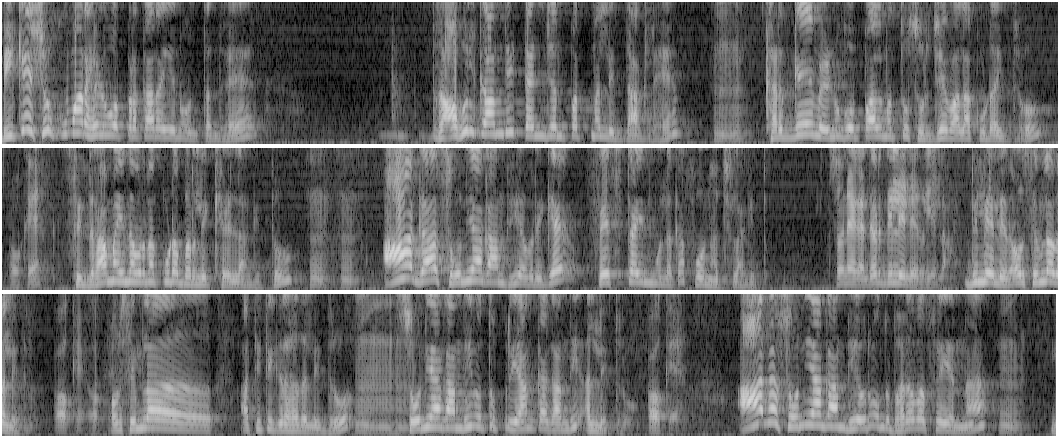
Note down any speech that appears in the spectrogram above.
D K Shivakumar ಹೇಳುವ ಪ್ರಕಾರ ಏನು ಅಂತಂದರೆ ರಾಹುಲ್ ಗಾಂಧಿ ಟೆನ್ ಜನಪತ್ನಲ್ಲಿದ್ದಾಗಲೇ ಖರ್ಗೆ ವೇಣುಗೋಪಾಲ್ ಮತ್ತು ಸುರ್ಜೇವಾಲಾ ಕೂಡ ಇದ್ದರು ಓಕೆ. ಸಿದ್ದರಾಮಯ್ಯನವ್ರನ್ನ ಕೂಡ ಬರಲಿಕ್ಕೆ ಹೇಳಲಾಗಿತ್ತು. ಆಗ ಸೋನಿಯಾ ಗಾಂಧಿ ಅವರಿಗೆ ಫೇಸ್ ಟೈಮ್ ಮೂಲಕ ಫೋನ್ ಹಚ್ಚಲಾಗಿತ್ತು. ಸೋನಿಯಾ ಗಾಂಧಿ ಅವರು ದಿಲ್ಲಿಯಲ್ಲಿ ಇರಲಿಲ್ಲ ದಿಲ್ಲಿಯಲ್ಲಿ ಅವ್ರು ಸಿಮ್ಲಾದಲ್ಲಿದ್ದರು ಓಕೆ ಅವ್ರು ಸಿಮ್ಲಾ ಅತಿಥಿ ಗೃಹದಲ್ಲಿದ್ದರು ಸೋನಿಯಾ ಗಾಂಧಿ ಮತ್ತು ಪ್ರಿಯಾಂಕಾ ಗಾಂಧಿ ಅಲ್ಲಿದ್ದರು ಓಕೆ ಆಗ ಸೋನಿಯಾ ಗಾಂಧಿಯವರು ಒಂದು ಭರವಸೆಯನ್ನ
